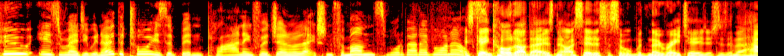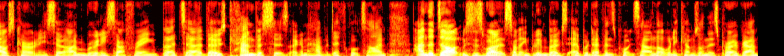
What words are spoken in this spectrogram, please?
who is ready? We know the Tories have been planning for a general election for months. What about everyone else? It's getting cold out there, isn't it? I say this as someone with no radiators in their house currently, so I'm really suffering. But uh, those canvassers are going to have a difficult time. And the darkness as well. It's something Bloomberg's Edward Evans points out a lot when he comes on this programme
